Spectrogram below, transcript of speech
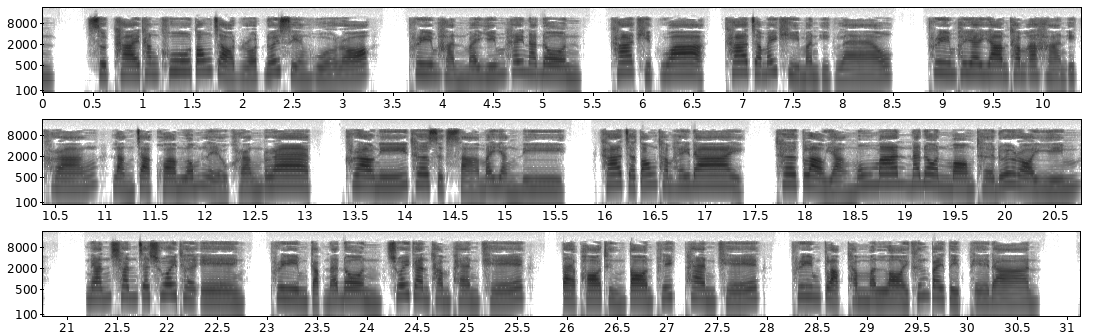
สุดท้ายทั้งคู่ต้องจอดรถด้วยเสียงหัวเราะ พรีมหันมายิ้มให้นดลข้าคิดว่าข้าจะไม่ขี่มันอีกแล้ว พรีมพยายามทำอาหารอีกครั้ง หลังจากความล้มเหลวครั้งแรก คราวนี้เธอศึกษามาอย่างดีข้าจะต้องทำให้ได้ เธอกล่าวอย่างมุ่งมั่นนดลมองเธอด้วยรอยยิ้ม งั้นฉันจะช่วยเธอเอง พรีมกับนดลช่วยกันทำแพนเค้ก แต่พอถึงตอนพลิกแพนเค้ก พรีมกลับทำมันลอยขึ้นไปติดเพดาน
